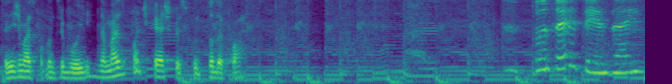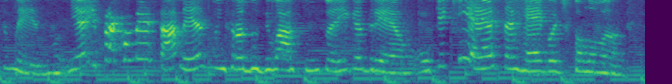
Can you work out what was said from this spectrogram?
feliz demais para contribuir. Ainda mais o podcast que eu escuto toda quarta. Certeza, é isso mesmo. E aí, para começar mesmo, introduzir o assunto aí, Gabriel, o que, que é essa régua de follow-ups?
